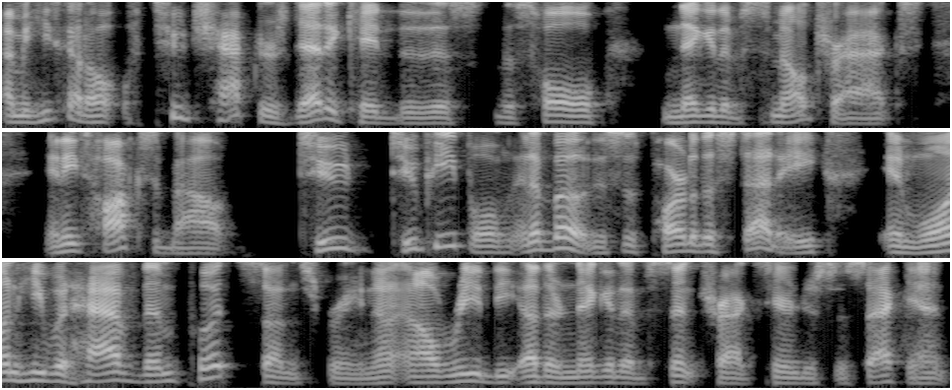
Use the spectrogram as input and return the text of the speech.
I mean, he's got two chapters dedicated to this this whole negative smell tracks and he talks about two two people in a boat. This is part of the study. And one he would have them put sunscreen and i'll read the other negative scent tracks here in just a second.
